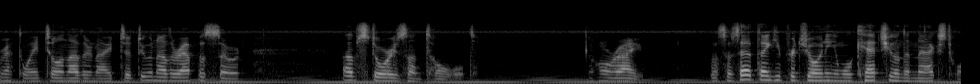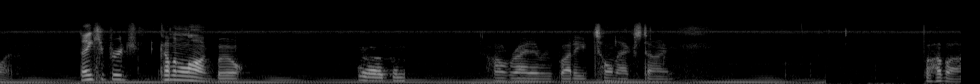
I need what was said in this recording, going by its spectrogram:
we have to wait till another night to do another episode of Stories Untold. Alright. As I said, thank you for joining, and we'll catch you in the next one. Thank you for coming along, Boo. You're welcome. Alright, everybody, till next time. Bye-bye.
